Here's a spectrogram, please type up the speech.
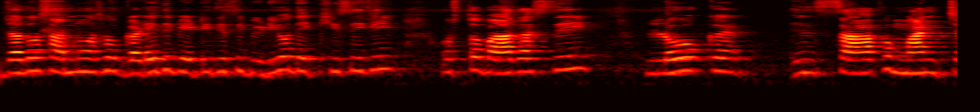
ਜਦੋਂ ਸਾਨੂੰ ਉਸ ਗੜੇ ਦੀ ਬੇਟੀ ਦੀ ਅਸੀਂ ਵੀਡੀਓ ਦੇਖੀ ਸੀਗੀ, ਉਸ ਤੋਂ ਬਾਅਦ ਅਸੀਂ ਲੋਕ ਇਨਸਾਫ ਮੰਚ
